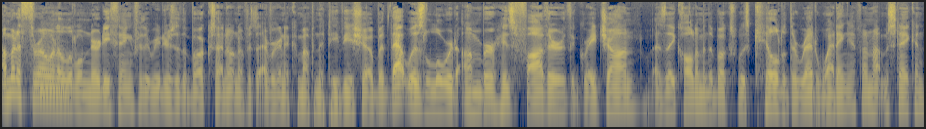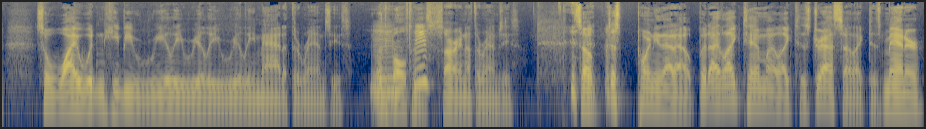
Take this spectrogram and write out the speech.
I'm going to throw in a hmm. little nerdy thing for the readers of the books. I don't know if it's ever going to come up in the TV show, but that was Lord Umber. His father, the Great John, as they called him in the books, was killed at the Red Wedding, if I'm not mistaken. So why wouldn't he be really, really, really mad at the Ramses? Or the hmm. Boltons. Hmm. Sorry, not the Ramses. So just pointing that out. But I liked him. I liked his dress. I liked his manner.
